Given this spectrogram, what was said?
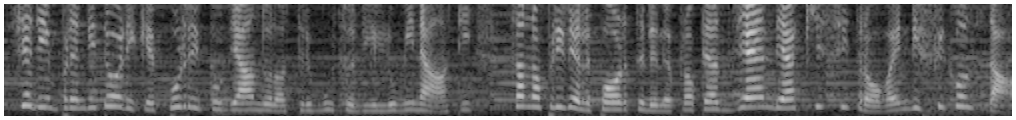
sia di imprenditori che pur ripudiando l'attributo di illuminati sanno aprire le porte delle proprie aziende a chi si trova in difficoltà.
